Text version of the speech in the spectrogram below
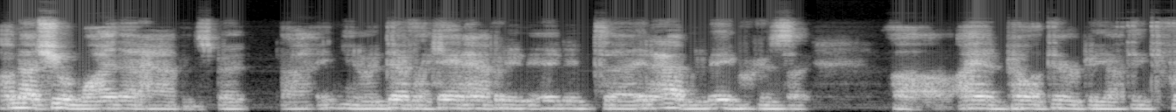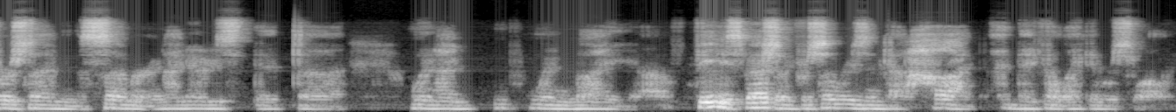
I'm not sure why that happens, but uh, you know it definitely can happen, and, and it uh, it happened to me because uh, uh, I had pellet therapy. I think the first time in the summer, and I noticed that uh, when I when my uh, feet, especially for some reason, got hot, and they felt like they were swelling.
